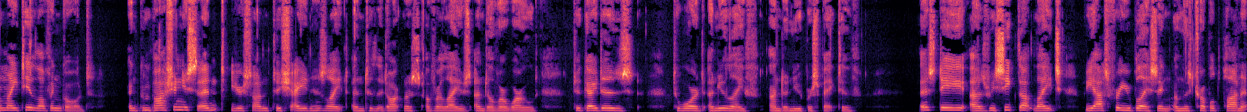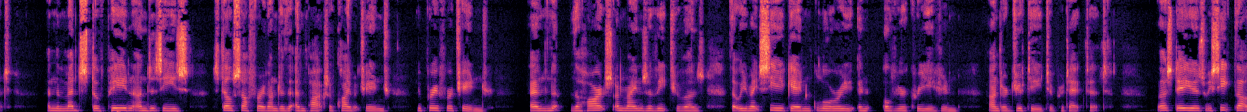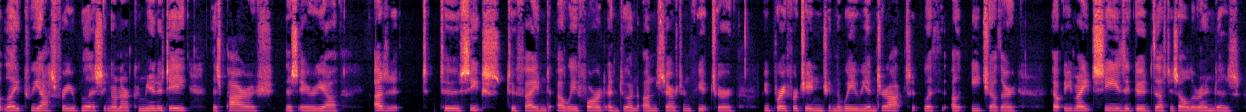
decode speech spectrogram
Almighty loving God, in compassion you sent your Son to shine his light into the darkness of our lives and of our world, to guide us toward a new life and a new perspective. This day, as we seek that light, we ask for your blessing on this troubled planet. In the midst of pain and disease, still suffering under the impacts of climate change, we pray for change in the hearts and minds of each of us, that we might see again glory in, of your creation and our duty to protect it. This day, as we seek that light, we ask for your blessing on our community, this parish, this area, as it seeks to find a way forward into an uncertain future. We pray for change in the way we interact with uh, each other, that we might see the good that is all around us.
